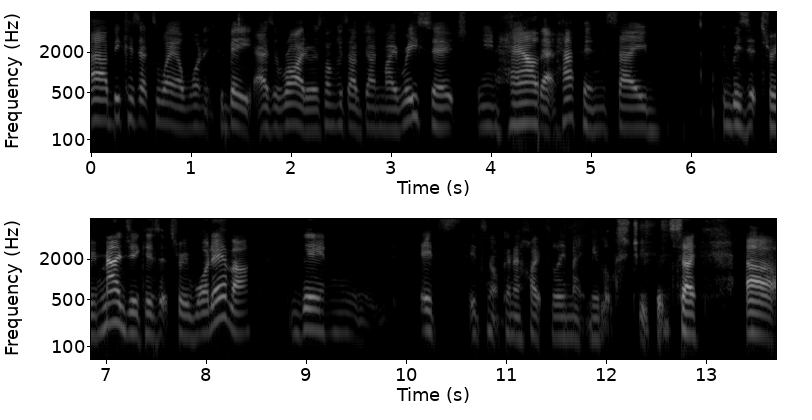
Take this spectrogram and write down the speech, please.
uh, because that's the way I want it to be as a writer. As long as I've done my research in how that happens, say, is it through magic, is it through whatever, then it's it's not going to hopefully make me look stupid. So, uh,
